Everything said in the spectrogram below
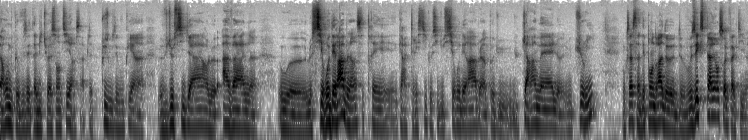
arômes que vous êtes habitué à sentir, ça va peut-être plus vous évoquer le vieux cigare, le havane ou euh, le sirop d'érable, hein. c'est très caractéristique aussi du sirop d'érable, un peu du, caramel, du curry. Donc ça, ça dépendra de, de vos expériences olfactives.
